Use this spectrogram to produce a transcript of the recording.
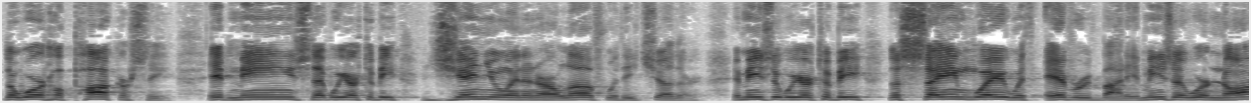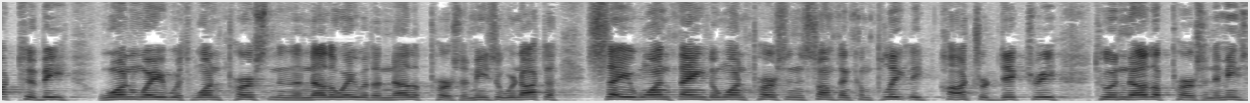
The word hypocrisy, it means that we are to be genuine in our love with each other. It means that we are to be the same way with everybody. It means that we're not to be one way with one person and another way with another person. It means that we're not to say one thing to one person and completely contradictory to another person. It means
